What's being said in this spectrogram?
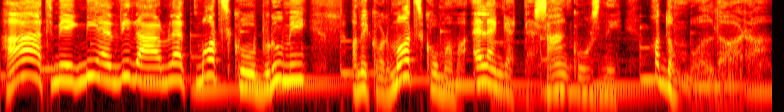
Hát még milyen vidám lett Mackó Brumi, amikor Mackó mama elengedte szánkózni a domboldalra.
